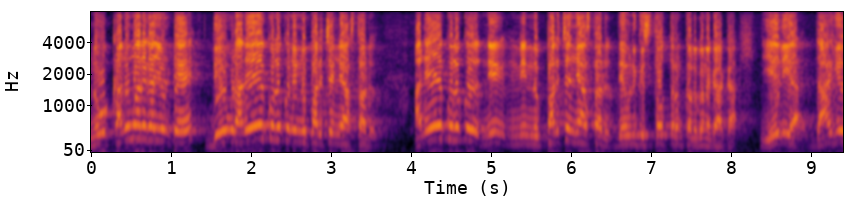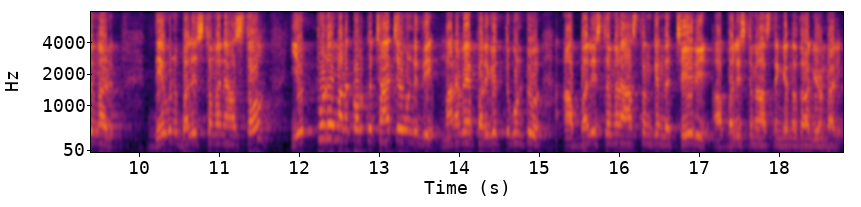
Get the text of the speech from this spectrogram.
నువ్వు కనుమరుగై ఉంటే దేవుడు అనేకులకు నిన్ను పరిచయం చేస్తాడు. అనేకులకు నిన్ను పరిచయం చేస్తాడు. దేవునికి స్తోత్రం కలుగునగాక ఏలియా దాగి ఉన్నాడు. దేవుని బలిష్టమైన హస్తం ఎప్పుడూ మన కొరకు చాచే ఉండిద్ది. మనమే పరిగెత్తుకుంటూ ఆ బలిష్టమైన హస్తం కింద చేరి ఆ బలిష్టమైన హస్తం కింద దాగి ఉండాలి.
